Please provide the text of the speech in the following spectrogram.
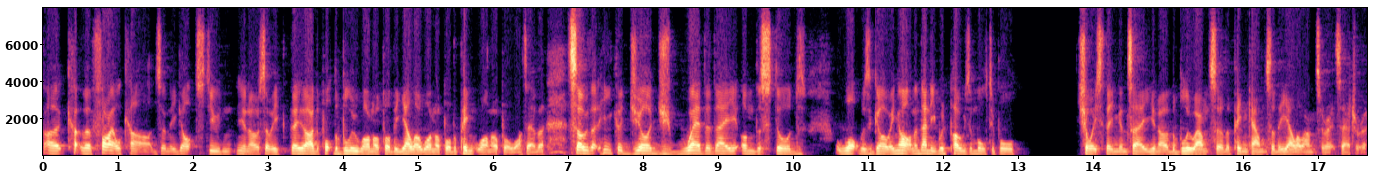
uh, file cards and he got student, you know, so he, they either put the blue one up or the yellow one up or the pink one up or whatever, so that he could judge whether they understood what was going on. And then he would pose a multiple choice thing and say, you know, the blue answer, the pink answer, the yellow answer, etc.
